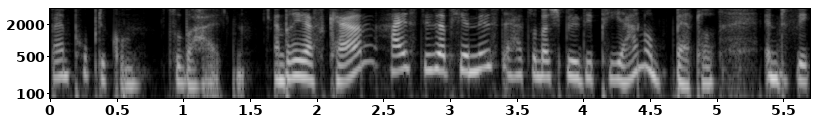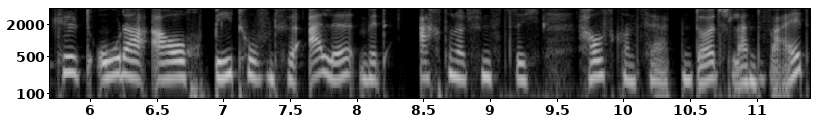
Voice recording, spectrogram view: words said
beim Publikum zu behalten. Andreas Kern heißt dieser Pianist. Er hat zum Beispiel die Piano Battle entwickelt oder auch Beethoven für alle mit 850 Hauskonzerten deutschlandweit.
